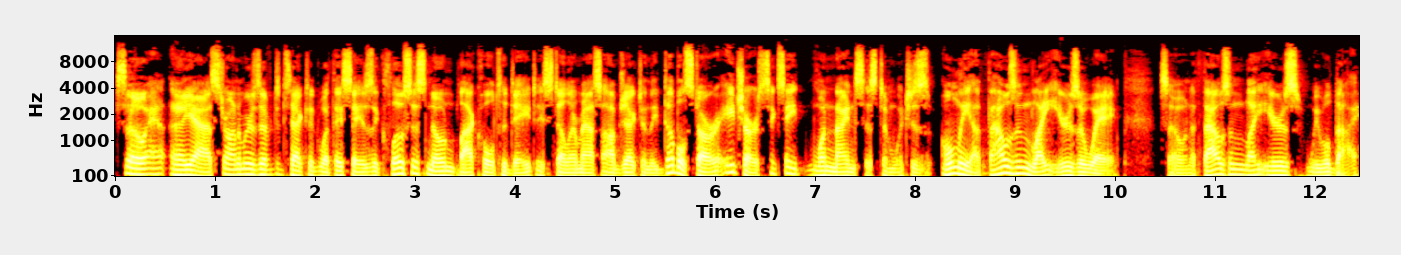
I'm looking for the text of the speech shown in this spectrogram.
So, uh, uh, yeah, astronomers have detected what they say is the closest known black hole to date, a stellar mass object in the double star HR 6819 system, which is only a thousand light years away. So, in a thousand light years, we will die.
